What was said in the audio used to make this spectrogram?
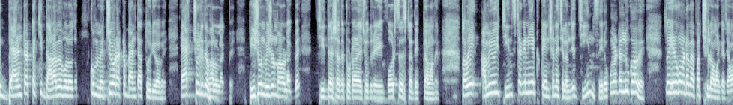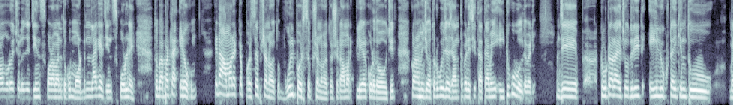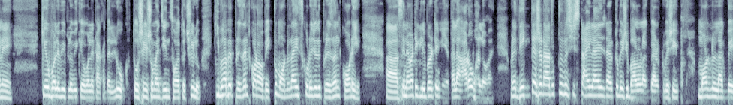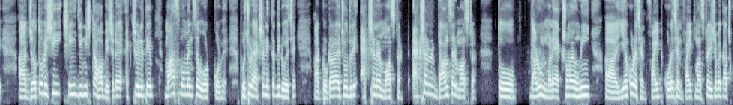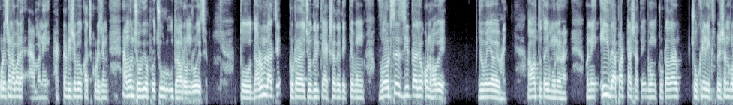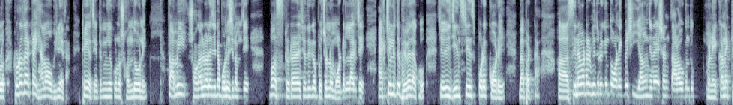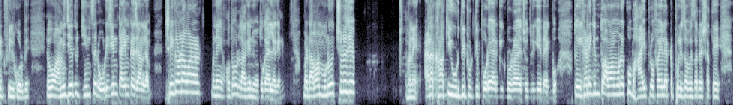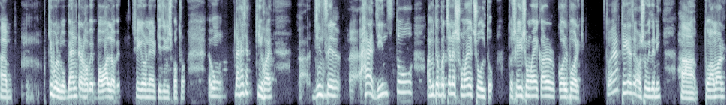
এই ব্যান্টারটা কি দাঁড়াবে বলো তো? খুব ম্যাচিওর একটা ব্যান্টার তৈরি হবে। অ্যাকচুয়ালিতে ভালো লাগবে। ভীষণ ভীষণ ভালো লাগবে। জিদ্দার সাথে টোটা রায়চৌধুরীর এই ভার্সেসটা দেখতে আমাদের। তবে আমি ওই জিন্সটাকে নিয়ে একটু টেনশনে ছিলাম যে জিন্স এরকম একটা লুক হবে? তো এরকম একটা ব্যাপার ছিল আমার কাছে। আমার মনে হয়েছিল যে জিন্স পরা মানে তো খুব মডার্ন লাগে জিন্স পরলে তো ব্যাপারটা এরকম। এটা আমার একটা পারসেপশন হয়তো, ভুল পারসেপশন হয়তো, সেটা আমার ক্লিয়ার করে দেওয়া উচিত। কারণ আমি যতটুকু যা জানতে পেরেছি তাতে আমি এইটুকু বলতে পারি যে টোটা রায়চৌধুরীর এই লুকটাই কিন্তু মানে কেউ বলে বিপ্লবী, কেউ বলে ডাকাতের লুক, তো সেই সময় জিন্স হয়তো ছিল। কীভাবে প্রেজেন্ট করা হবে? একটু মডার্নাইজ করে যদি প্রেজেন্ট করে সিনেমাটিক লিবার্টি নিয়ে, তাহলে আরও ভালো হয়। মানে দেখতে সেটা আর একটু বেশি স্টাইলাইজড আর একটু বেশি ভালো লাগবে, আর একটু বেশি মডার্ন লাগবে। আর যত বেশি সেই জিনিসটা হবে, সেটা অ্যাকচুয়ালিতে মাস মোমেন্টসে ওয়ার্ক করবে। প্রচুর অ্যাকশন ইত্যাদি রয়েছে। আর টোটা রায়চৌধুরী অ্যাকশনের মাস্টার অ্যাকশনের ডান্সের মাস্টার তো দারুণ মানে একসময় উনি ইয়ে করেছেন ফাইট করেছেন ফাইট মাস্টার হিসেবে কাজ করেছেন, আবার মানে অ্যাক্টার হিসেবেও কাজ করেছেন, এমন ছবিও প্রচুর উদাহরণ রয়েছে। তো দারুণ লাগছে টোটা রায় চৌধুরীকে একসাথে দেখতে এবং ভার্সেস জিতটা যখন হবে, জমে যাবে ভাই। আমার তো তাই মনে হয়। মানে এই ব্যাপারটার সাথে এবং টোটাদার চোখের এক্সপ্রেশন বলো, টোটাদার একটা ঘ্যামা অভিনেতা, ঠিক আছে? এটা নিয়ে কোনো সন্দেহ নেই। তো আমি সকালবেলা যেটা বলেছিলাম যে, বস টোটা রায়চৌধুরীকে প্রচণ্ড মডার্ন লাগছে। অ্যাকচুয়ালি তো ভেবে দেখো যে যদি জিন্স টিন্স পরে করে ব্যাপারটা। সিনেমাটার ভিতরে কিন্তু অনেক বেশি ইয়াং জেনারেশন তারাও কিন্তু মানে কানেক্টেড ফিল করবে। এবং আমি যেহেতু জিন্সের অরিজিন টাইমটা জানলাম, সেই কারণে আমার আর মানে অত লাগেনি, অত গায়ে লাগেনি। বাট আমার মনে হচ্ছিল যে মানে একটা খাঁকি উর্দি টুর্দি পরে আর কি টোটা রায়চৌধুরীকে দেখব। তো এখানে কিন্তু আমার মনে খুব হাই প্রোফাইল একটা পুলিশ অফিসারের সাথে কি বলব ব্যান্টার হবে, বওয়াল হবে, সেই কারণে আর কি জিনিসপত্র। এবং দেখা যাক কি হয়। জিন্সের হ্যাঁ জিন্স তো অমিতাভ বচ্চনের সময়ে চলতো, তো সেই সময়কার গল্প আর কি। তো হ্যাঁ ঠিক আছে, অসুবিধা নেই। হ্যাঁ তো আমার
